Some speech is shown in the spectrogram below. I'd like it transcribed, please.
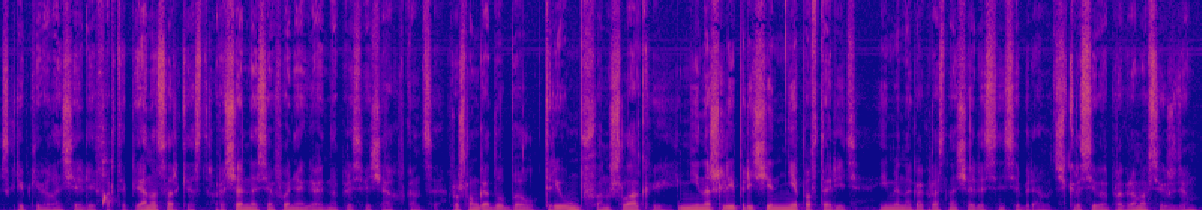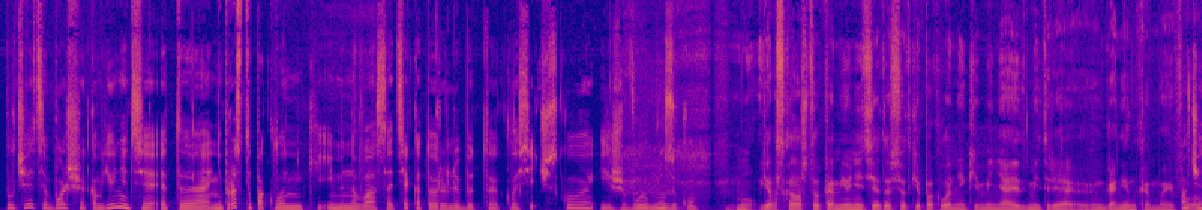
скрипки, виолончели и фортепиано с оркестром. Прощальная симфония Гайдена при свечах в конце. В прошлом году был триумф, аншлаг, и не нашли причин не повторить именно как раз в начале сентября. Очень красивая программа, всех ждем. Получается, больше комьюнити — это не просто поклонники именно вас, а те, которые любят классическую и живую музыку. Ну, я бы сказал, что комьюнити — это все таки поклонники меня и Дмитрия Ганинка, моего очень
